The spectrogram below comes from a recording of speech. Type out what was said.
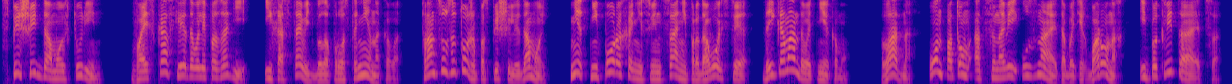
спешить домой в Турин. Войска следовали позади, их оставить было просто не на кого. Французы тоже поспешили домой. Нет ни пороха, ни свинца, ни продовольствия, да и командовать некому. Ладно, он потом от сыновей узнает об этих баронах и поквитается.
